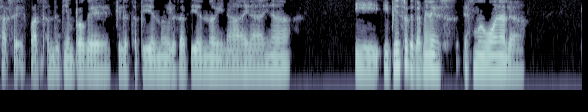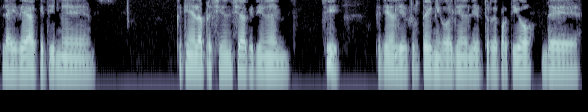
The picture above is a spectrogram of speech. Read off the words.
ya hace bastante tiempo que, que lo está pidiendo, que lo está pidiendo y nada, y nada, y nada. Y, pienso que también es, es muy buena la, la idea que tiene, que tiene la presidencia, que tienen, sí, que tiene el director técnico, que tiene el director deportivo de,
